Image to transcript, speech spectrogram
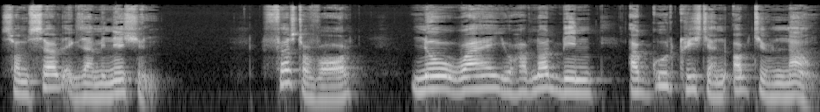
some self examination. First of all, know why you have not been a good Christian up till now.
